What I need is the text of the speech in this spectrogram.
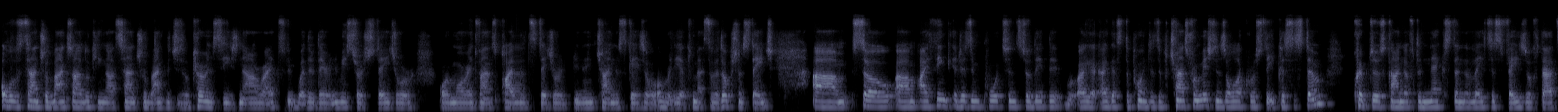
all the central banks are looking at central bank digital currencies now, right? Whether they're in research stage or or more advanced pilot stage, or you know, in China's case, or already at massive adoption stage. Um, so um, I think it is important. So I, I, guess the point is the transformation is all across the ecosystem. Crypto is kind of the next and the latest phase of that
